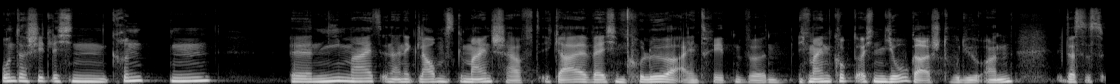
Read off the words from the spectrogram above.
unterschiedlichen Gründen äh, niemals in eine Glaubensgemeinschaft, egal welchem Couleur, eintreten würden. Ich meine, guckt euch ein Yoga-Studio an. Das ist,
